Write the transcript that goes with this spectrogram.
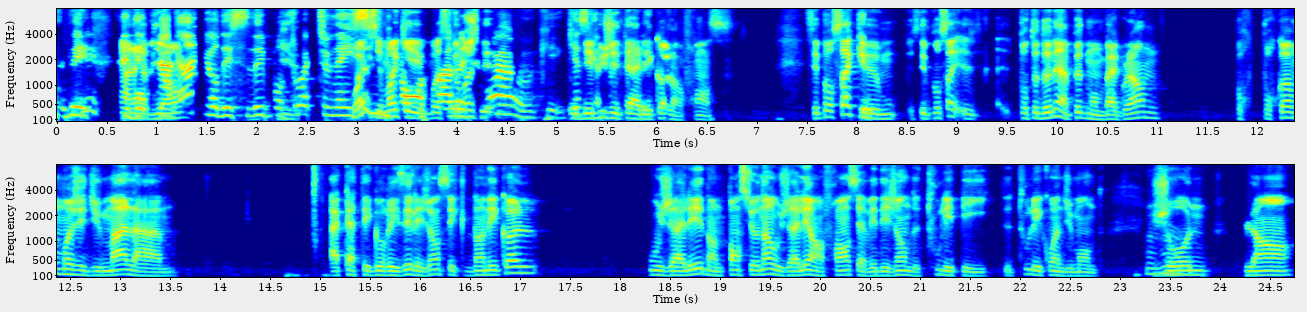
c'est en avion. parents qui ont décidé pour toi que tu venais ici. Oui, c'est moi qui. Moi, au début, j'étais à l'école en France. C'est pour ça que. C'est pour ça. Pour te donner un peu de mon background, pourquoi moi j'ai du mal à, à catégoriser les gens, c'est que dans l'école où j'allais, dans le pensionnat où j'allais en France, il y avait des gens de tous les pays, de tous les coins du monde. Mhm. Jaune, blanc,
